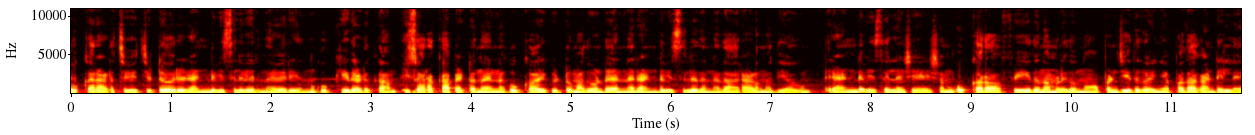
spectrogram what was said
കുക്കർ അടച്ചു വെച്ചിട്ട് ഒരു രണ്ട് വിസിൽ വരുന്ന വരെ ഒന്ന് കുക്ക് ചെയ്തെടുക്കാം. ഈ സൊറക്ക പെട്ടെന്ന് തന്നെ കുക്കായി കിട്ടും. അതുകൊണ്ട് തന്നെ രണ്ട് വിസിൽ തന്നെ ധാരാളം മതിയാകും. രണ്ട് വിസിലിന് ശേഷം കുക്കർ ഓഫ് ചെയ്ത് നമ്മൾ ഇതൊന്ന് ഓപ്പൺ ചെയ്ത് കഴിഞ്ഞപ്പോൾ അതാ കണ്ടില്ലേ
